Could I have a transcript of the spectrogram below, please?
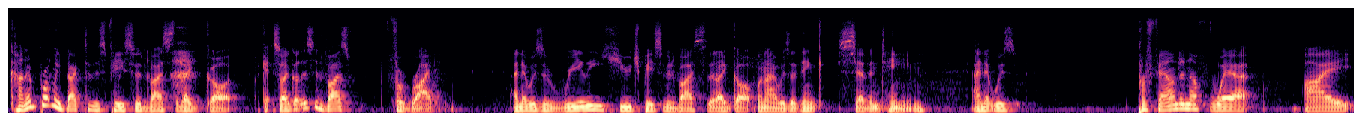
kind of brought me back to this piece of advice that I got. Okay, so I got this advice for writing, and it was a really huge piece of advice that I got when I was, I think, 17. And it was profound enough where I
